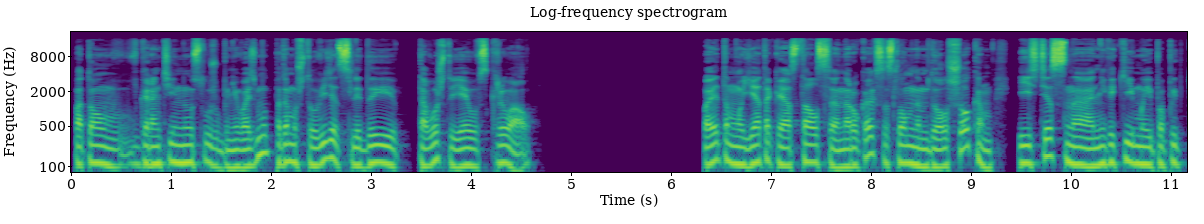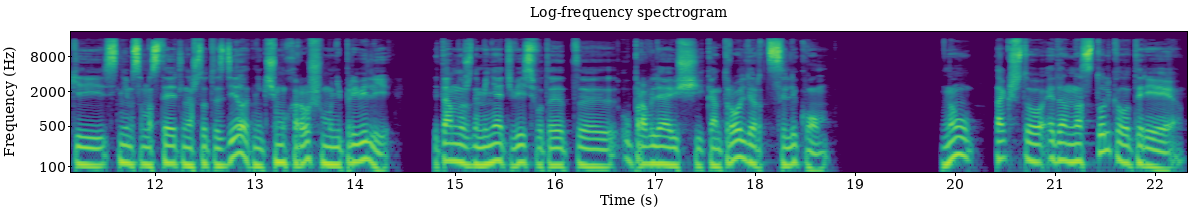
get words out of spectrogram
потом в гарантийную службу не возьмут, потому что увидят следы того, что я его вскрывал. Поэтому я так и остался на руках со сломанным DualShock, и, естественно, никакие мои попытки с ним самостоятельно что-то сделать ни к чему хорошему не привели. И там нужно менять весь вот этот э, управляющий контроллер целиком. Ну, так что это настолько лотерея.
